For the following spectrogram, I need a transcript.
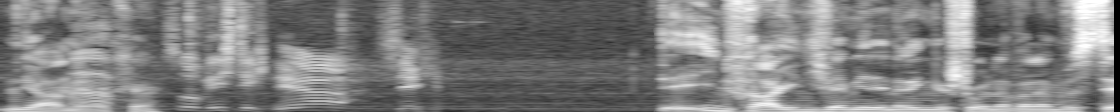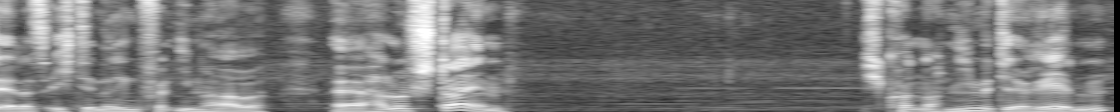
Ja, ne, Ach, okay. so wichtig. Ja, sicher. Ihn frage ich nicht, wer mir den Ring gestohlen hat, weil dann wüsste er, dass ich den Ring von ihm habe. Äh, hallo Stein. Ich konnte noch nie mit dir reden.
